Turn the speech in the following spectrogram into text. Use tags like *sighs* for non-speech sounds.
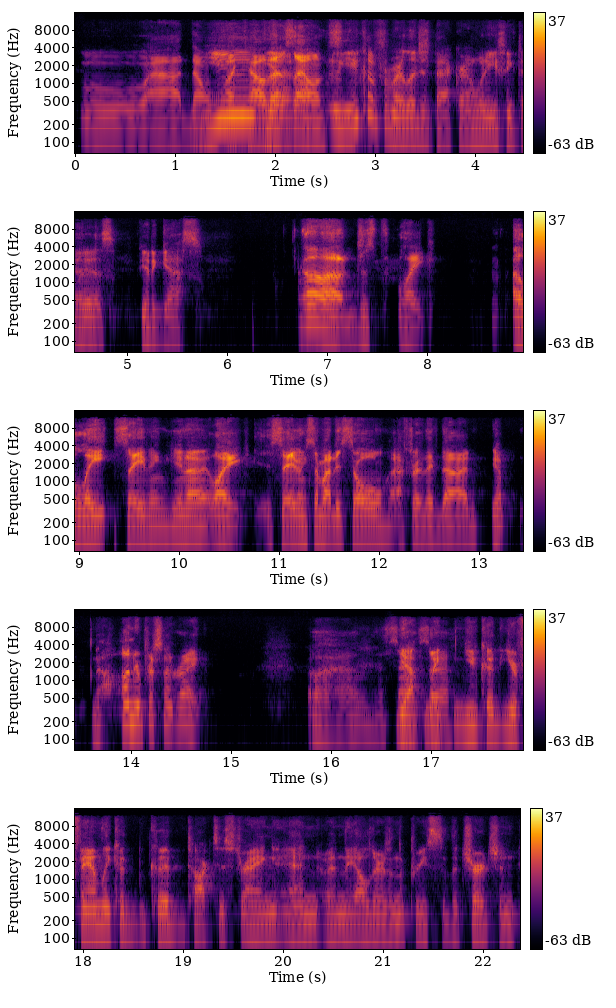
Ooh, I don't You- like how yeah, that sounds. You come from a religious background. What do you think that is? If you had to guess. Uh, just like a late saving, you know, like saving somebody's soul after they've died. Yep, hundred percent right. Uh, that yeah, like uh, you could, your family could could talk to Strang and and the elders and the priests of the church, and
